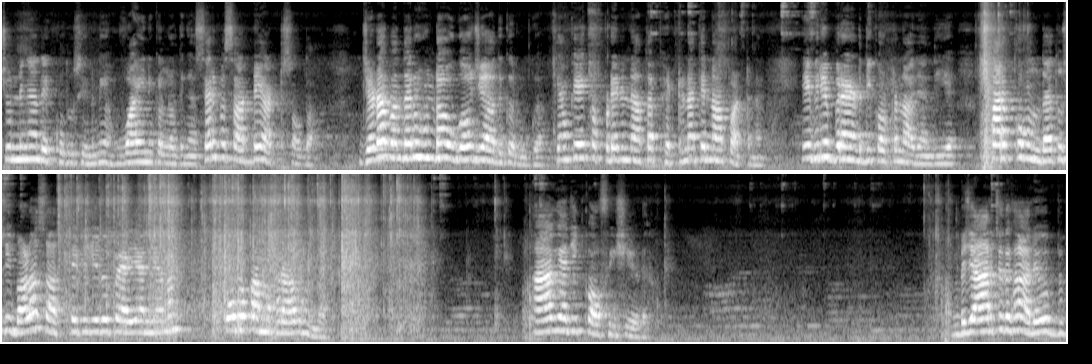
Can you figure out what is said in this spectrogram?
ਚੁੰਨੀਆਂ ਦੇਖੋ ਤੁਸੀਂ ਇਹਨਾਂ ਦੀਆਂ ਵਾਈਨ ਕਲਰ ਦੀਆਂ, ਸਿਰਫ 850 ਦਾ। ਜਿਹੜਾ ਬੰਦਾ ਨੂੰ ਹੰਡਾਊਗਾ ਉਹ ਯਾਦ ਕਰੂਗਾ, ਕਿਉਂਕਿ ਇਹ ਕੱਪੜੇ ਨੇ ਨਾ ਤਾਂ ਫਿੱਟਣਾ ਤੇ ਨਾ ਪਟਣਾ। ਇਹ ਵੀਰੇ ਬ੍ਰਾਂਡ ਦੀ ਕਾਟਨ ਆ ਜਾਂਦੀ ਹੈ। ਫ਼ਰਕ ਹੁੰਦਾ, ਤੁਸੀਂ ਬਾਹਲਾ ਸਸਤੇ 'ਚ ਜਦੋਂ ਪੈ ਜਾਂਦੇ ਹੋ ਨਾ, ਉਦੋਂ ਕੰਮ ਖਰਾਬ ਹੁੰਦਾ। ਆ ਗਿਆ ਜੀ ਕਾਫੀ ਸ਼ੇਡ ਬਾਜ਼ਾਰ 'ਚ ਦਿਖਾ ਲਿਓ, ਬ-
